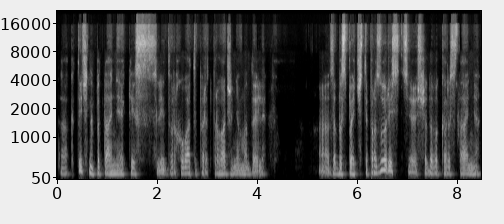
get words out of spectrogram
Так, етичне питання, яке слід врахувати перед впровадженням моделі. Е, Забезпечити прозорість щодо використання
